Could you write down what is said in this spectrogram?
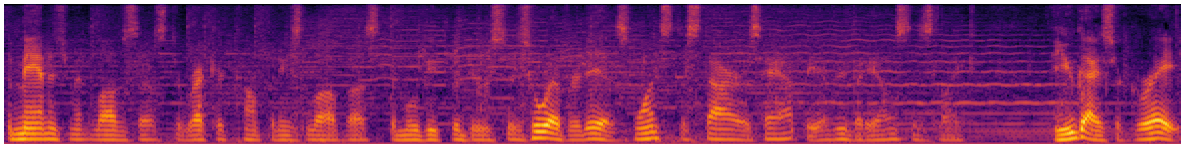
the management loves us the record companies love us the movie producers whoever it is once the star is happy everybody else is like you guys are great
